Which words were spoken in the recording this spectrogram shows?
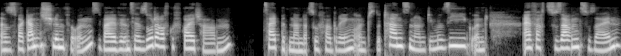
also es war ganz schlimm für uns, weil wir uns ja so darauf gefreut haben, Zeit miteinander zu verbringen und zu tanzen und die Musik und einfach zusammen zu sein,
